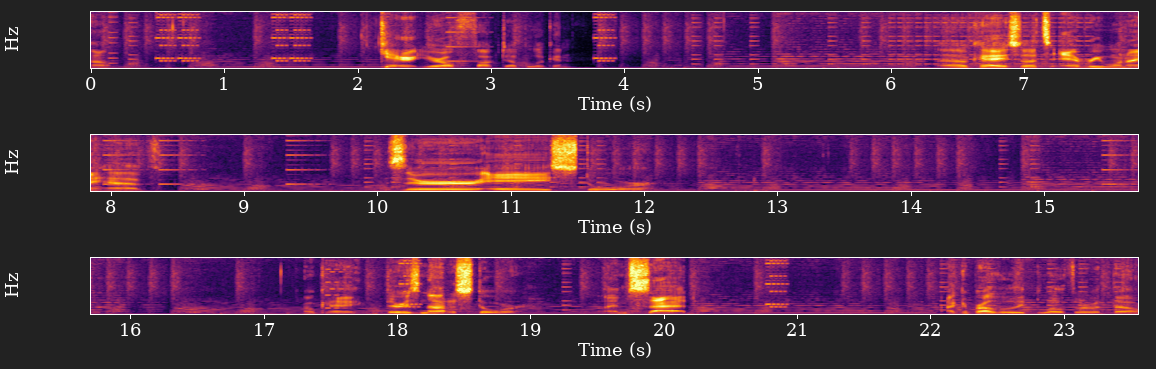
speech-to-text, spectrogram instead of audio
Oh. Garret, you're all fucked up looking. Okay, so that's everyone I have. Is there a store? Okay, there is not a store. I'm sad. I can probably blow through it though.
